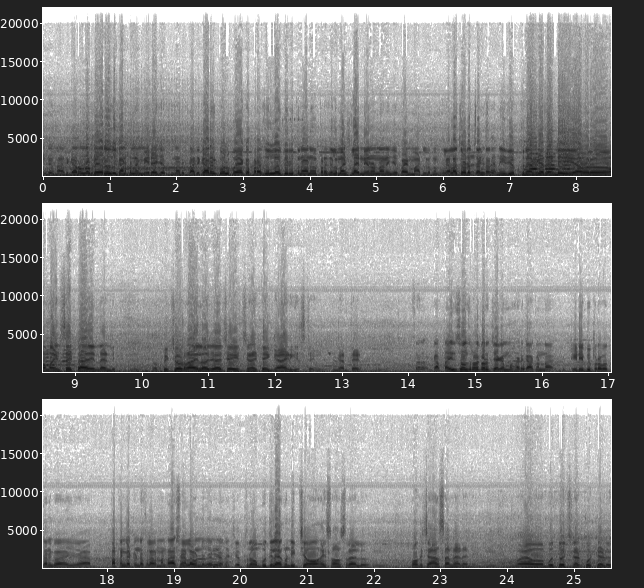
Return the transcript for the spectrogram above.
అంటే అధికారంలో ఏ రోజు కనపడలేదు మీరే చెప్తున్నారు. అధికారం కోల్పోయాక ప్రజల్లో తిరుగుతున్నాను ప్రజల మనుషులు నేనున్నానని చెప్పి ఆయన మాట్లాడుతున్నారు. అసలు ఎలా చూడొచ్చు అంటారు? నేను చెప్తున్నాను కదండి ఎవరు మైండ్ సెట్ అయిందండి పిచ్చోడు రాయిలో చేయించినట్టే ఇంకా ఆయనకి ఇస్తే ఇంకంతే అండి. సార్ గత ఐదు సంవత్సరాలు కూడా జగన్మోహన్ రెడ్డి కాకుండా టీడీపీ ప్రభుత్వానికి పట్టం కట్టుండే అసలు మన రాష్ట్రం ఎలా ఉండదు అంటారు? చెప్తున్నాం బుద్ధి లేకుండా ఇచ్చాము ఐదు సంవత్సరాలు. ఒక ఛాన్స్ అన్నాడని. బుద్ధి వచ్చినట్టు కొట్టాడు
